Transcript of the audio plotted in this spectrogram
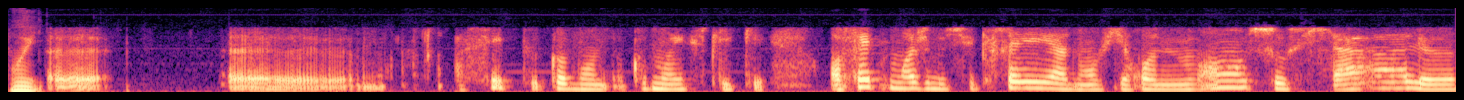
Oui. euh, euh, a fait que comment comment expliquer? En fait, moi, je me suis créé un environnement social. euh,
